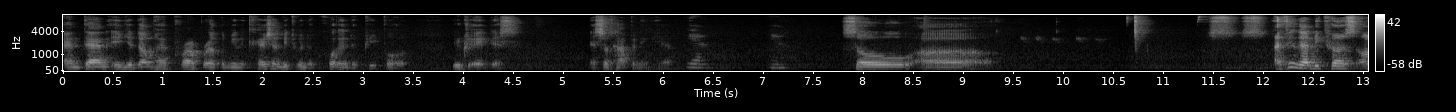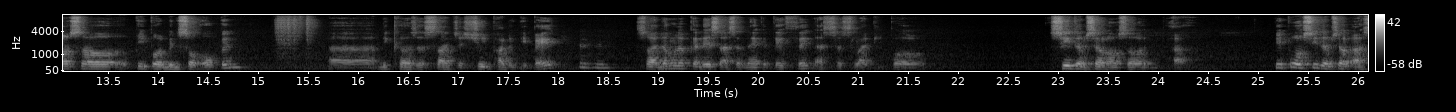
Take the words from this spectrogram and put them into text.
And then if you don't have proper communication between the court and the people, you create this. It's what's happening here. Yeah. Yeah. So uh, I think that because also people have been so open, uh, because of such a huge public debate, Mm-hmm. so I don't look at this as a negative thing. It's just like people see themselves also. Uh, people see themselves as,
